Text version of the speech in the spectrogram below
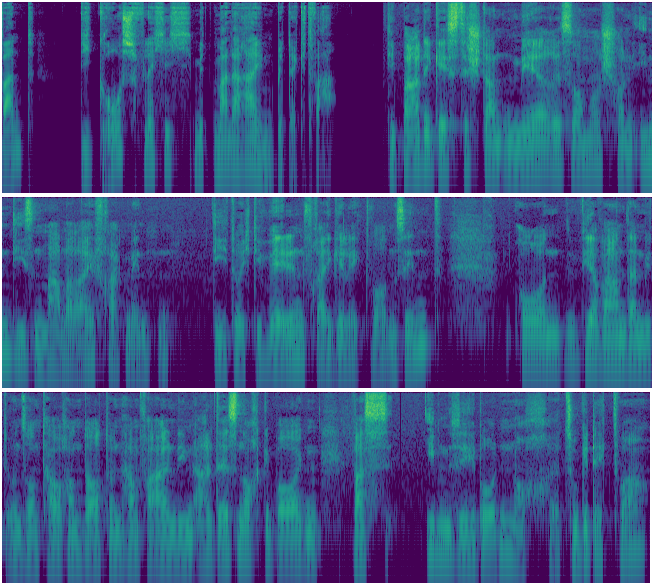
Wand, die großflächig mit Malereien bedeckt war. Die Badegäste standen mehrere Sommer schon in diesen Malereifragmenten, die durch die Wellen freigelegt worden sind. Und wir waren dann mit unseren Tauchern dort und haben vor allen Dingen all das noch geborgen, was im Seeboden noch äh, zugedeckt war.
